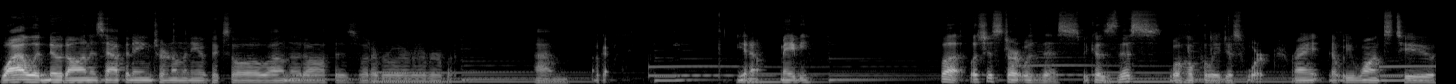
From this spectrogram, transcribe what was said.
while a note on is happening, turn on the NeoPixel, while note off is whatever, whatever, whatever. But, um, okay. You know, maybe. But let's just start with this, because this will hopefully just work, right? That we want to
